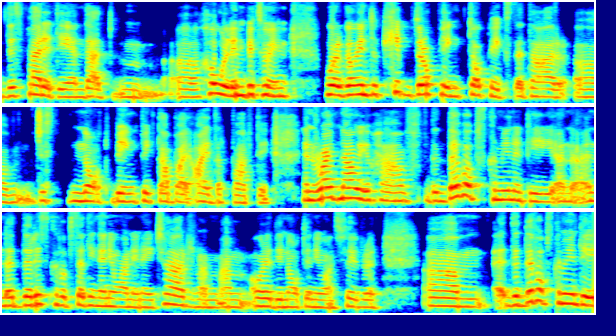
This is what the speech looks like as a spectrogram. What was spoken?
disparity and that mm, uh, hole in between, we're going to keep dropping topics that are um, just not being picked up by either party. And right now you have the DevOps community, and, and at the risk of upsetting anyone in HR, I'm, I'm already not anyone's favorite. Um, the DevOps community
